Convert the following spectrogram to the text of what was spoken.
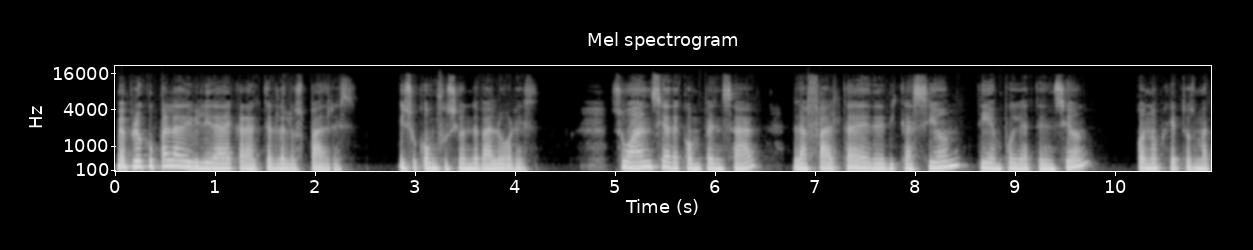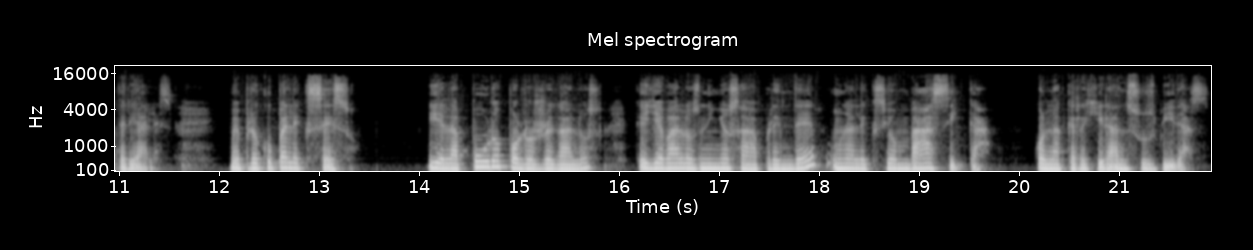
Me preocupa la debilidad de carácter de los padres y su confusión de valores, su ansia de compensar la falta de dedicación, tiempo y atención con objetos materiales. Me preocupa el exceso y el apuro por los regalos que lleva a los niños a aprender una lección básica con la que regirán sus vidas,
